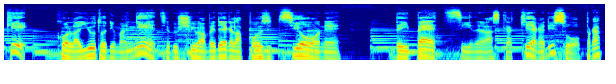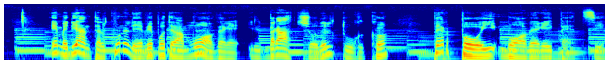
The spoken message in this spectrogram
che con l'aiuto di magneti riusciva a vedere la posizione dei pezzi nella scacchiera di sopra e mediante alcune leve poteva muovere il braccio del turco per poi muovere i pezzi.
